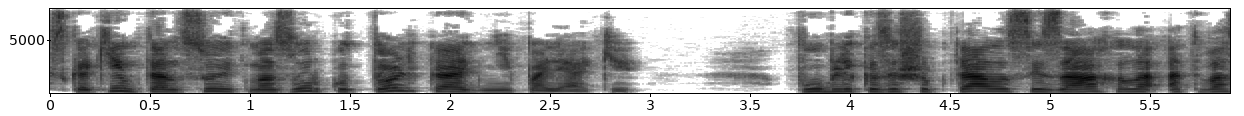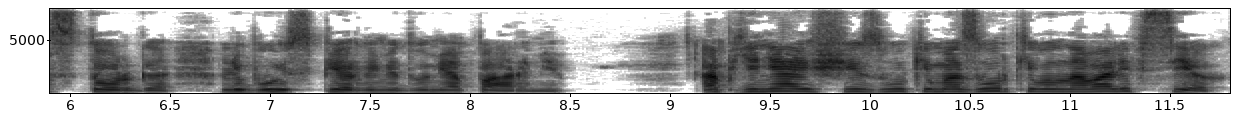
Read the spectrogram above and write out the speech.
с каким танцует мазурку только одни поляки. Публика зашепталась и заахала от восторга, любуясь первыми двумя парами. Опьяняющие звуки мазурки волновали всех,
